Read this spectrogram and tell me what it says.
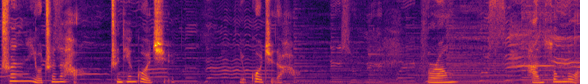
春有春的好，春天过去有过去的好。From 韩松洛，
